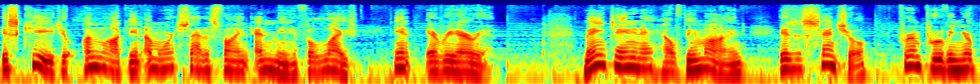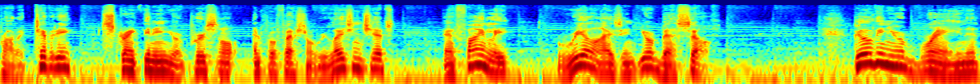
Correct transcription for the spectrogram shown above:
is key to unlocking a more satisfying and meaningful life in every area. Maintaining a healthy mind is essential for improving your productivity, strengthening your personal and professional relationships, and finally, realizing your best self. Building your brain and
